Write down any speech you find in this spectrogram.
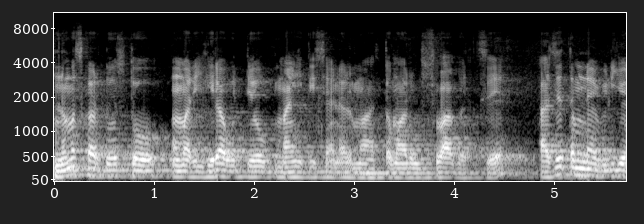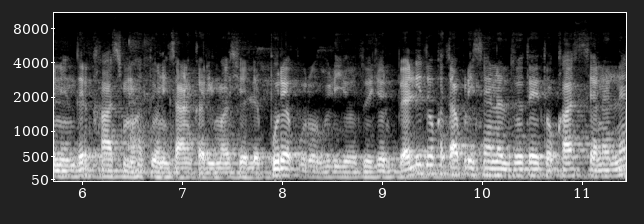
નમસ્કાર દોસ્તો, અમારી હીરા ઉદ્યોગ માહિતી ચેનલમાં તમારું સ્વાગત છે. આજે તમને વિડીયોની અંદર ખાસ મહત્ત્વની જાણકારી મળશે, એટલે પૂરેપૂરો વીડિયો જોઈજો પહેલી વખત આપણી ચેનલ જોતા તો ખાસ ચેનલને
